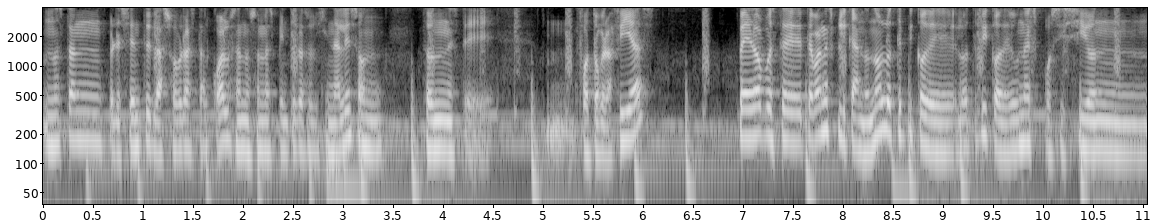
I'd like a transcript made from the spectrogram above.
no están presentes las obras tal cual, o sea, no son las pinturas originales, son, son este, fotografías pero pues te, van explicando, ¿no? Lo típico de, lo típico de una exposición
